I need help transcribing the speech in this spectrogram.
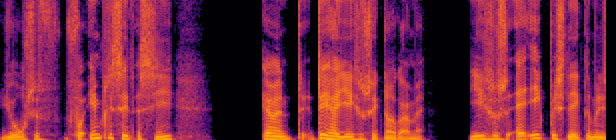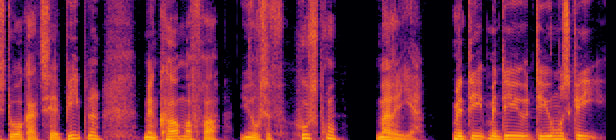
Josef, for implicit at sige, jamen, det, det har Jesus ikke noget at gøre med. Jesus er ikke beslægtet med de store karakterer i Bibelen, men kommer fra Josef hustru, Maria. Men det, men det, er, jo, det er jo måske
